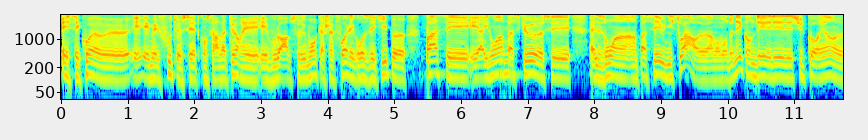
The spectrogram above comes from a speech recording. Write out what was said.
Et c'est quoi euh, aimer le foot C'est être conservateur et, et vouloir absolument qu'à chaque fois les grosses équipes euh, passent et, et aillent loin Mhm. parce que c'est elles ont un, un passé, une histoire. Euh, à un moment donné, quand des, des- des Sud-Coréens euh,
